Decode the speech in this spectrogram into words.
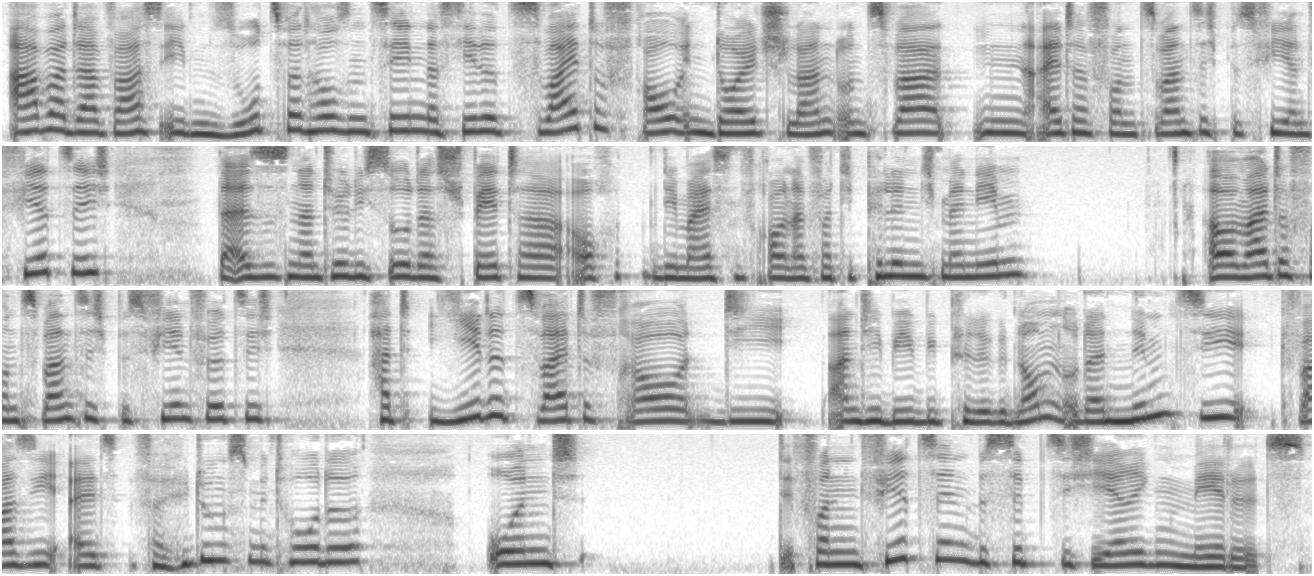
aber da war es eben so 2010, dass jede zweite Frau in Deutschland und zwar im Alter von 20 bis 44, da ist es natürlich so, dass später auch die meisten Frauen einfach die Pille nicht mehr nehmen. Aber im Alter von 20 bis 44 hat jede zweite Frau die Antibabypille genommen oder nimmt sie quasi als Verhütungsmethode? Und von den 14 bis 70-jährigen Mädels,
